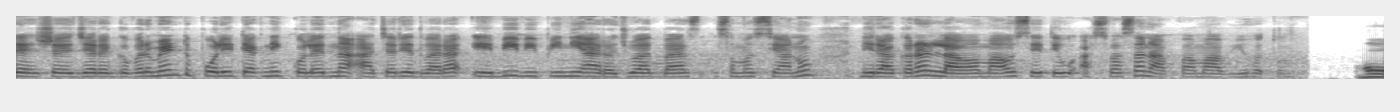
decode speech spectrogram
રહેશે. જ્યારે ગવર્મેન્ટ પોલિટેકનિક કોલેજના આચાર્ય દ્વારા એબીવીપીની આ રજૂઆત બાદ સમસ્યાનું નિરાકરણ લાવવામાં આવશે તેવું આશ્વાસન આપવામાં આવ્યું હતું. હું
